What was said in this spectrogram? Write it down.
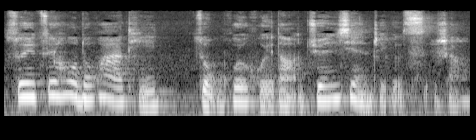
所以最后的话题总会回到捐献这个词上。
